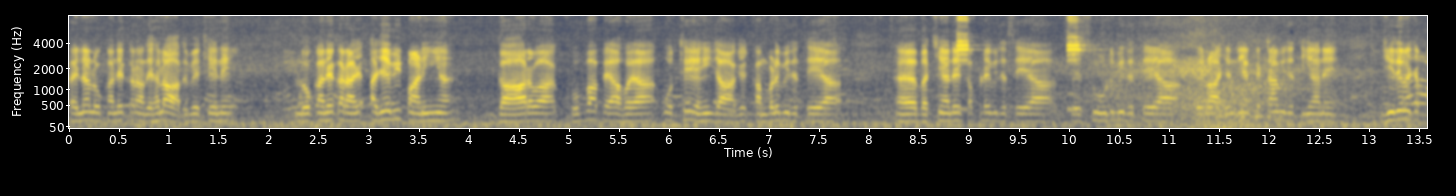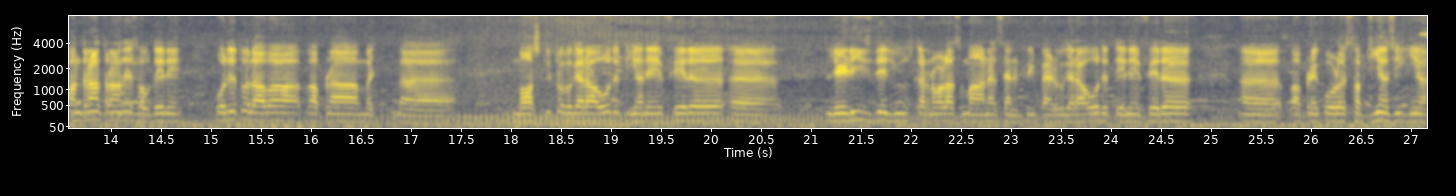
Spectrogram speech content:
ਪਹਿਲਾਂ ਲੋਕਾਂ ਦੇ ਘਰਾਂ ਦੇ ਹਾਲਾਤ ਵੇਖੇ ਨੇ। ਲੋਕਾਂ ਦੇ ਘਰਾਂ 'ਚ ਅਜੇ ਵੀ ਪਾਣੀ ਆ। ਗਾਰ ਵਾ ਖੋਬਾ ਪਿਆ ਹੋਇਆ। ਉੱਥੇ ਅਸੀਂ ਜਾ ਕੇ ਕੰਬਲ ਵੀ ਦਿੱਤੇ ਆ। ਬੱਚਿਆਂ ਦੇ ਕੱਪੜੇ ਵੀ ਦਿੱਤੇ ਆ, ਤੇ ਸੂਟ ਵੀ ਦਿੱਤੇ ਆ, ਤੇ ਰਾਸ਼ਨ ਦੀਆਂ ਕਿੱਟਾਂ ਵੀ ਦਿੱਤੀਆਂ ਨੇ, ਜਿਹਦੇ ਵਿੱਚ 15 ਤਰ੍ਹਾਂ ਦੇ ਸੌਦੇ ਨੇ। ਉਹਦੇ ਤੋਂ ਇਲਾਵਾ ਆਪਣਾ ਮੌਸਕੀਟੋ ਵਗੈਰਾ ਉਹ ਦਿੱਤੀਆਂ ਨੇ, ਫਿਰ ਲੇਡੀਜ਼ ਦੇ ਯੂਜ਼ ਕਰਨ ਵਾਲਾ ਸਮਾਨ ਹੈ ਸੈਨੀਟਰੀ ਪੈਡ ਵਗੈਰਾ ਉਹ ਦਿੱਤੇ ਨੇ, ਫਿਰ ਆਪਣੇ ਕੋਲ ਸਬਜ਼ੀਆਂ ਸੀਗੀਆਂ,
